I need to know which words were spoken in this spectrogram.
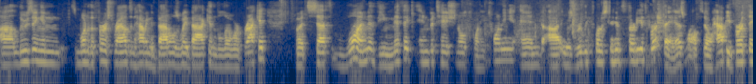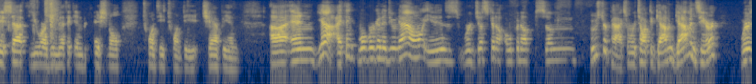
uh, losing in one of the first rounds and having to battle his way back in the lower bracket. But Seth won the Mythic Invitational 2020, and uh, it was really close to his 30th birthday as well. So happy birthday, Seth! You are the Mythic Invitational 2020 champion. Uh, and yeah, I think what we're going to do now is we're just going to open up some booster packs, and we talk to Gavin. Gavin's here. Where's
